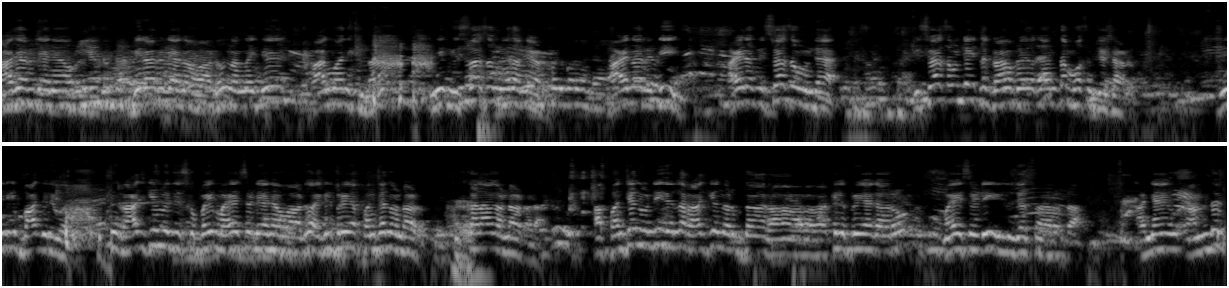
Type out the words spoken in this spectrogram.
రాజారెడ్డి అనే వీరారెడ్డి అనేవాడు నన్నైతే వాగ్మాని కింద నీకు విశ్వాసం లేదన్నాడు. ఆయన రెడ్డి ఆయన విశ్వాసం ఉందా? విశ్వాసం ఉంటే ఇట్లా గ్రామ ప్రజలంతా మోసం చేశాడు. దీనికి బాధ్యత ఇవ్వదు రాజకీయంలో తీసుకుపోయి మహేష్ రెడ్డి అనేవాడు అఖిల ప్రియ పంచాయతీ ఉన్నాడు. కుక్కలాగా ఉన్నాడు అక్కడ ఆ పంచాయతీ ఉండి ఇదెల్లా రాజకీయం నడుపుతున్నారు ఆ అఖిల ప్రియ గారు మహేష్ రెడ్డి ఇల్లు చేస్తున్నారంట. అన్యాయం అందరి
